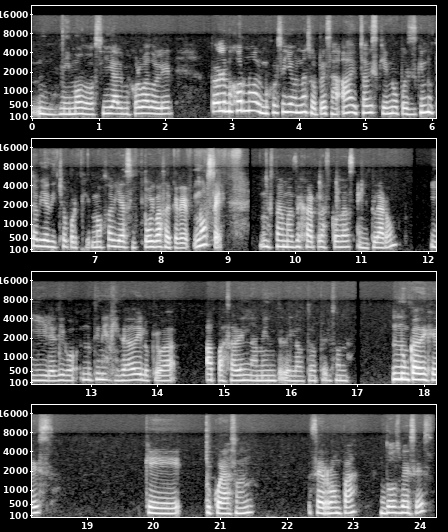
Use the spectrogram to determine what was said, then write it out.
Ni modo, sí, a lo mejor va a doler pero a lo mejor no, a lo mejor se lleva una sorpresa. Ay, ¿sabes qué? No, pues es que no te había dicho porque no sabía si tú ibas a querer. No sé. Está más dejar las cosas en claro. Y les digo, no tiene idea de lo que va a pasar en la mente de la otra persona. Nunca dejes que tu corazón se rompa dos veces,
